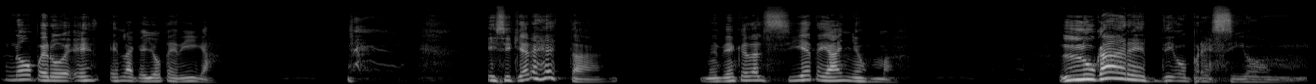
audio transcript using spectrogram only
No, pero es, es la que yo te diga. y si quieres esta, me tienes que dar siete años más. Lugares de opresión.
